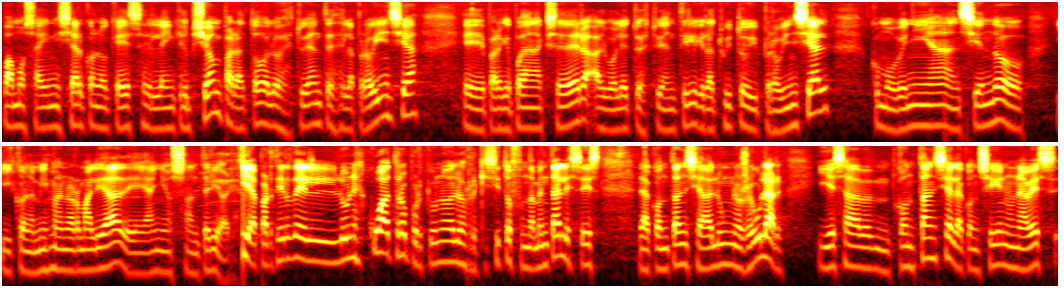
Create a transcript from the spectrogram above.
vamos a iniciar con lo que es la inscripción para todos los estudiantes de la provincia, eh, para que puedan acceder al boleto estudiantil gratuito y provincial, como venían siendo y con la misma normalidad de años anteriores. Y a partir del lunes 4, porque uno de los requisitos fundamentales es la constancia de alumno regular, y esa mm, constancia la consiguen una vez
